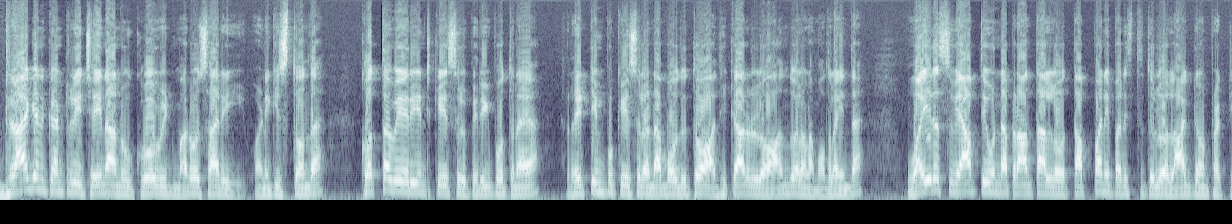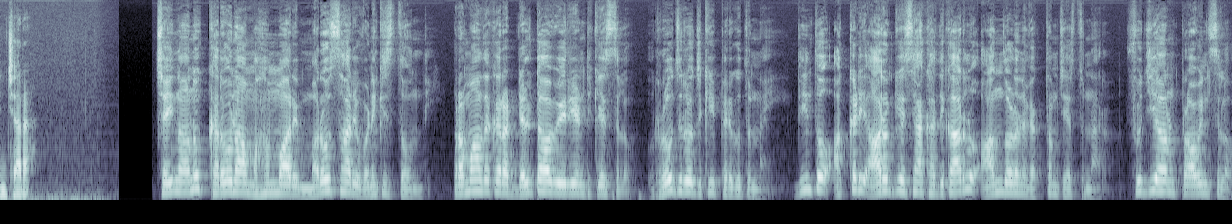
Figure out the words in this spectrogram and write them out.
డ్రాగన్ కంట్రీ చైనాను కోవిడ్ మరోసారి వణికిస్తోందా? కొత్త వేరియంట్ కేసులు పెరిగిపోతున్నాయా? రెట్టింపు కేసుల నమోదుతో అధికారుల్లో ఆందోళన మొదలైందా? వైరస్ వ్యాప్తి ఉన్న ప్రాంతాల్లో తప్పని పరిస్థితుల్లో లాక్డౌన్ ప్రకటించారా? చైనాను కరోనా మహమ్మారి మరోసారి వణికిస్తోంది. ప్రమాదకర డెల్టా వేరియంట్ కేసులు రోజురోజుకి పెరుగుతున్నాయి. దీంతో అక్కడి ఆరోగ్య శాఖ అధికారులు ఆందోళన వ్యక్తం చేస్తున్నారు. ఫుజియాన్ ప్రావిన్స్లో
